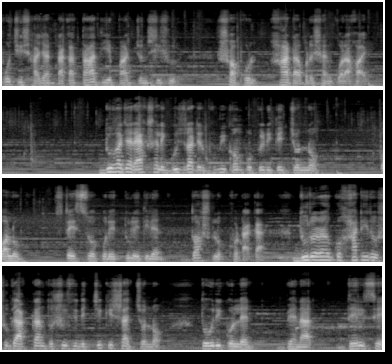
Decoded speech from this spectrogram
পঁচিশ হাজার টাকা, তা দিয়ে পাঁচজন শিশুর সফল হার্ট অপারেশন করা হয়। দু হাজার এক সালে গুজরাটের ভূমিকম্প পীড়িতের জন্য পলক স্টেজ শো করে তুলে দিলেন দশ লক্ষ টাকা। দুরারোগ্য হাটের অসুখে আক্রান্ত শিশুদের চিকিৎসার জন্য তৈরি করলেন ব্যানার দিলসে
